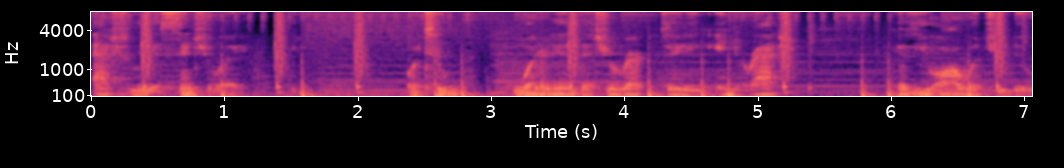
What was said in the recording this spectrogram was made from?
actually accentuating or to what it is that you're representing in your action. Because you are what you do.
